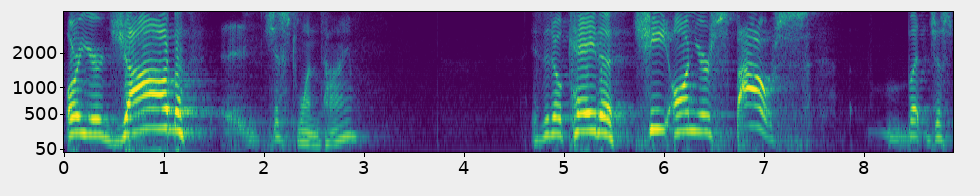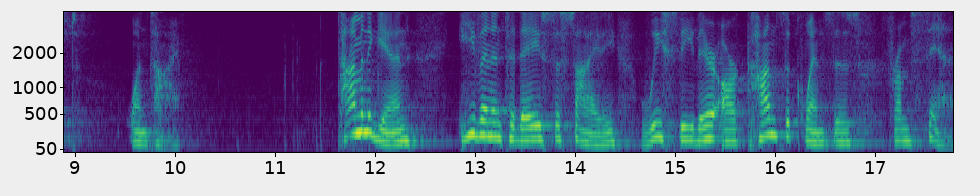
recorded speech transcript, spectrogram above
or your job just one time? Is it okay to cheat on your spouse, but just one time? Time and again, even in today's society, we see there are consequences from sin.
